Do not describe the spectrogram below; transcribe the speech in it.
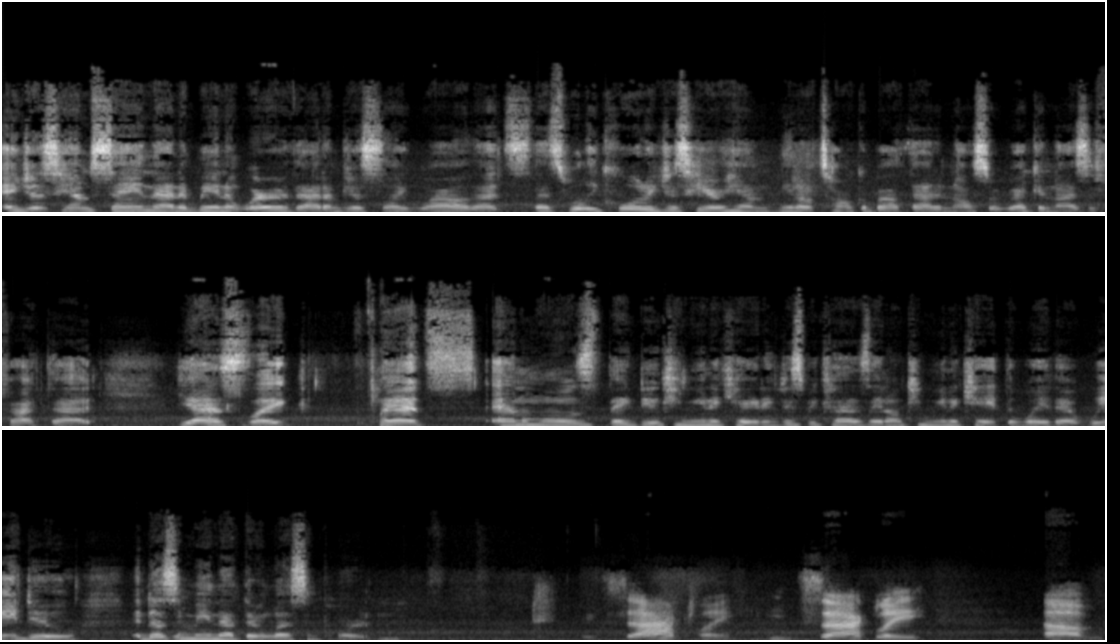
And just him saying that and being aware of that, I'm just like, wow, that's that's really cool to just hear him, you know, talk about that and also recognize the fact that, yes, like plants, animals, they do communicate, and just because they don't communicate the way that we do, it doesn't mean that they're less important. Exactly. Exactly. Um,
